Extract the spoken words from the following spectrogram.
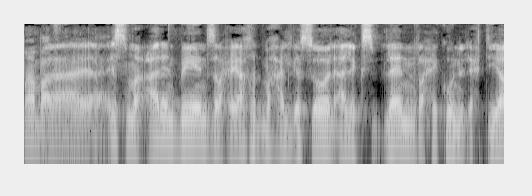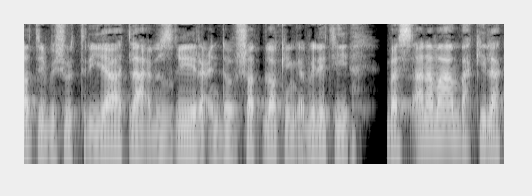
ما بعرف آه اسمع ارن بينز راح ياخذ محل جاسول. اليكس لين راح يكون الاحتياطي ب shoot three ات لاعب صغير عنده shot blocking ability بس أنا ما عم بحكي لك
